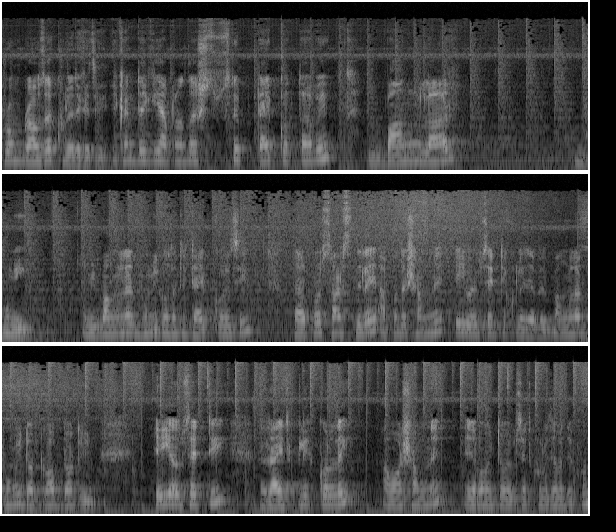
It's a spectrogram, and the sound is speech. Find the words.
ক্রোম ব্রাউজার খুলে রেখেছি। এখানটায় গিয়ে আপনাদের স্টেপ টাইপ করতে হবে বাংলার ভূমি। আমি বাংলার ভূমি কথাটি টাইপ করেছি। তারপর সার্চ দিলেই আপনাদের সামনে এই ওয়েবসাইটটি খুলে যাবে বাংলার ভূমি ডট গভ ডট ইন এই ওয়েবসাইটটি রাইট ক্লিক করলেই আমার সামনে এরকম একটা ওয়েবসাইট খুলে যাবে, দেখুন।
